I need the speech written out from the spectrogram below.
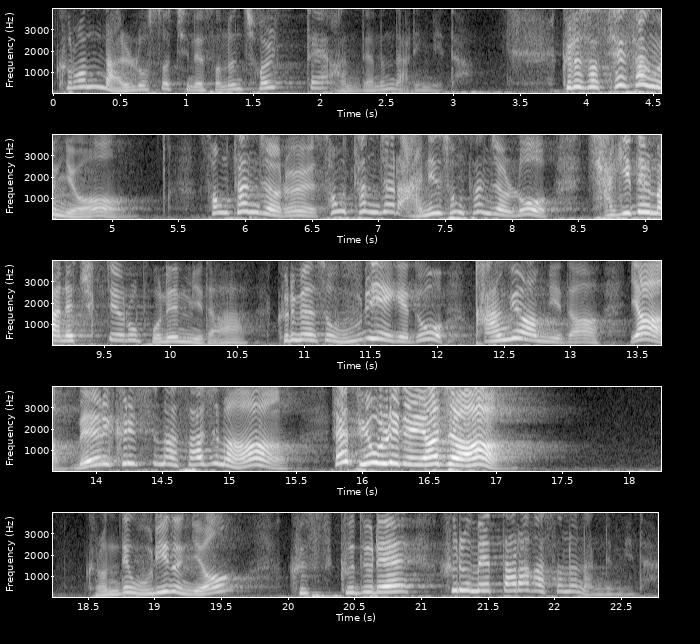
그런 날로서 지내서는 절대 안 되는 날입니다. 그래서 세상은요, 성탄절을 성탄절 아닌 성탄절로 자기들만의 축제로 보냅니다. 그러면서 우리에게도 강요합니다. 야, 메리 크리스마스 하지 마. 해피 홀리데이 하자. 그런데 우리는요, 그, 그들의 흐름에 따라가서는 안 됩니다.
